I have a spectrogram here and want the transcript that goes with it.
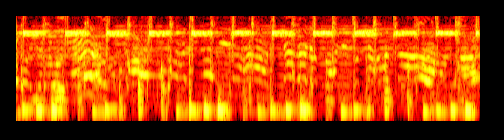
ஆமா நாடகத்துல எல்லாம் கேட்கறது எங்க ஐயா பாடல் வந்து பார்த்தோம்னா ஐயா ஓ, என்ன விடுறாமா என் தந்தையான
